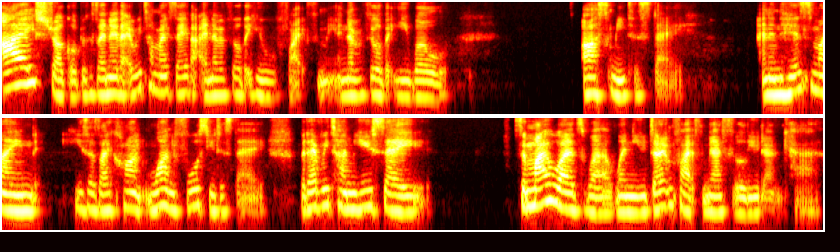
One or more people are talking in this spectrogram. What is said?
I struggle because I know that every time I say that, I never feel that he will fight for me. I never feel that he will ask me to stay. And in his mind, he says, I can't, one, force you to stay. But every time you say, so my words were, when you don't fight for me, I feel you don't care.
